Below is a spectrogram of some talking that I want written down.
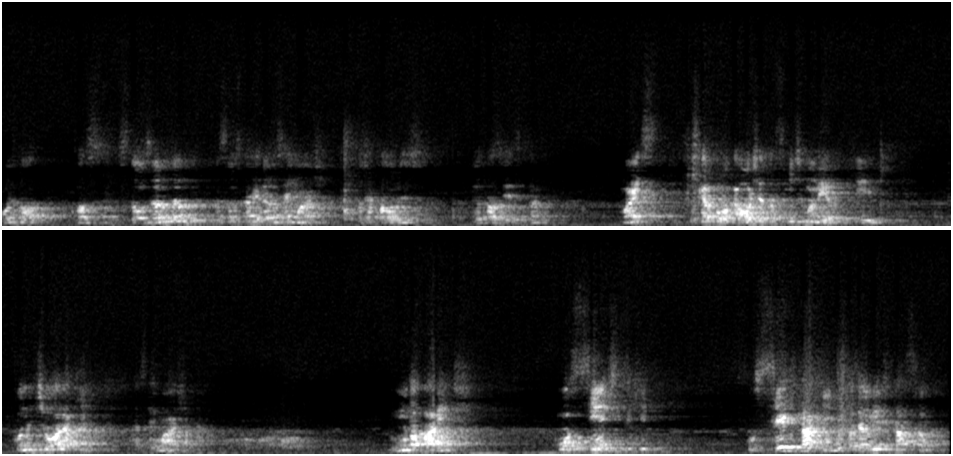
Hoje nós, nós estamos andando, nós estamos carregando essa imagem. Nós já falamos disso outras vezes, né? Mas eu quero colocar hoje da seguinte maneira, que quando a gente olha aqui, essa imagem, mundo aparente, consciente de que o ser que está aqui, fazendo a meditação,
